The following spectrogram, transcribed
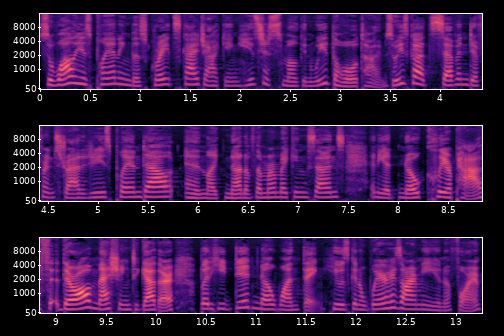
So while he's planning this great skyjacking, he's just smoking weed the whole time. So he's got seven different strategies planned out, and like none of them are making sense, and he had no clear path. They're all meshing together, but he did know one thing. He was going to wear his army uniform,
